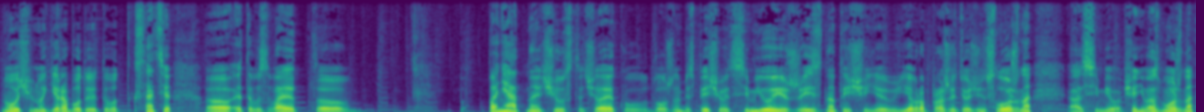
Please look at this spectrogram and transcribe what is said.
Но очень многие работают. И вот, кстати, это вызывает э, понятное чувство. Человеку должен обеспечивать семью и жизнь. На тысячи евро прожить очень сложно, а семье вообще невозможно.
